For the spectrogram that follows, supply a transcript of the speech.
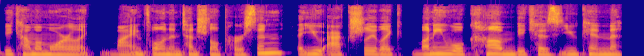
become a more like mindful and intentional person that you actually like money will come because you can,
